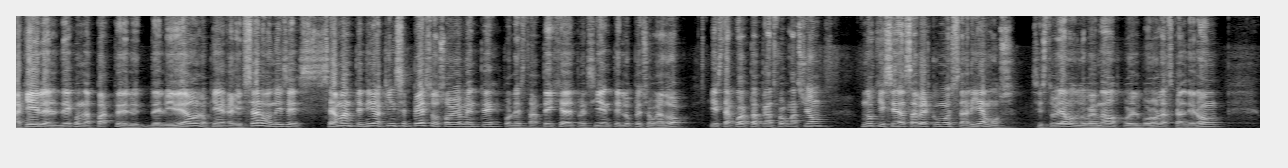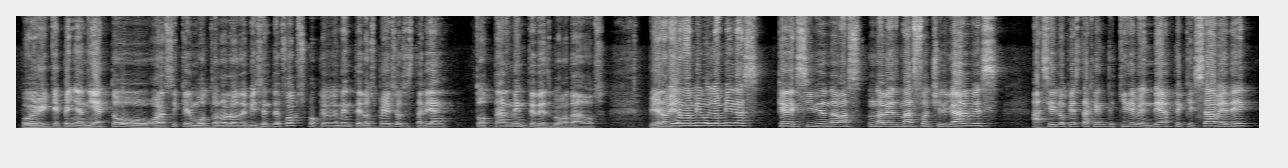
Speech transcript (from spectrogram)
Aquí les dejo una parte del, video, lo quieren revisar, donde dice, se ha mantenido a 15 pesos, obviamente, por la estrategia del presidente López Obrador y esta cuarta transformación. No quisiera saber cómo estaríamos si estuviéramos gobernados por el Borolas Calderón, por Enrique Peña Nieto o ahora sí que el Motorola de Vicente Fox, porque obviamente los precios estarían totalmente desbordados. Pero vieron amigos y amigas, queda exhibido una, una vez más Xochitl Galvez, así es lo que esta gente quiere venderte, que sabe de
